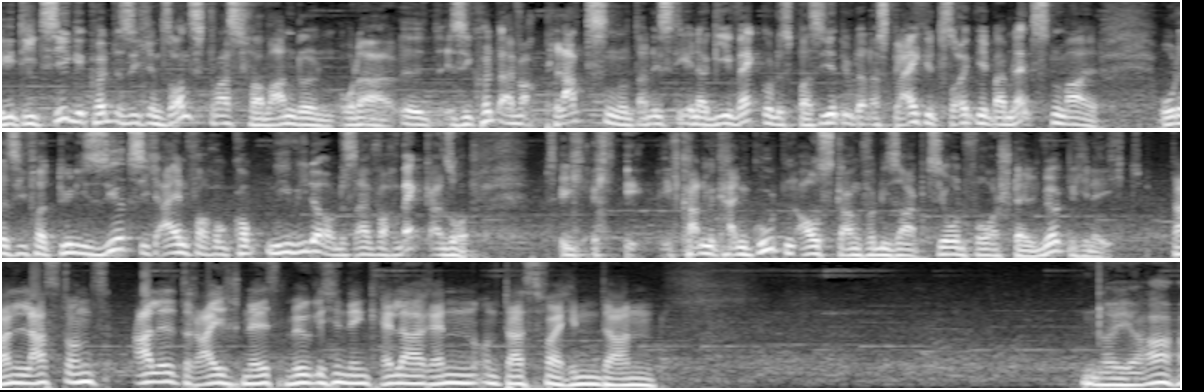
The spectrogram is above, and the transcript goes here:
Die, die Ziege könnte sich in sonst was verwandeln oder äh, sie könnte einfach platzen und dann ist die Energie weg und es passiert wieder das gleiche Zeug wie beim letzten Mal. Oder sie verdünnisiert sich einfach und kommt nie wieder und ist einfach weg. Also ich, ich, ich kann mir keinen guten Ausgang von dieser Aktion vorstellen, wirklich nicht. Dann lasst uns alle drei schnellstmöglich in den Keller rennen und das verhindern. Naja.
